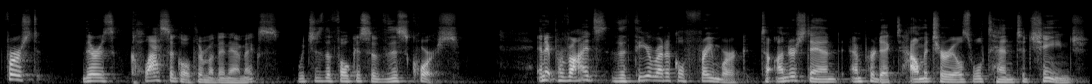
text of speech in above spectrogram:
First, there is classical thermodynamics, which is the focus of this course. And it provides the theoretical framework to understand and predict how materials will tend to change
